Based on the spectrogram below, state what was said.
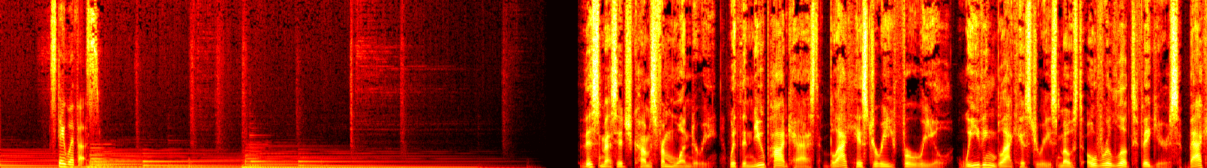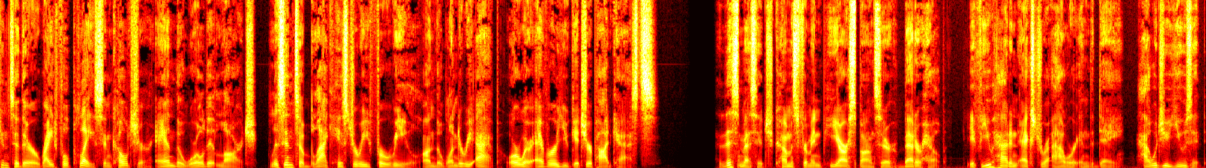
Stay with us. This message comes from Wondery with the new podcast, Black History for Real, weaving Black history's most overlooked figures back into their rightful place in culture and the world at large. Listen to Black History for Real on the Wondery app or wherever you get your podcasts. This message comes from NPR sponsor BetterHelp. If you had an extra hour in the day, how would you use it?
